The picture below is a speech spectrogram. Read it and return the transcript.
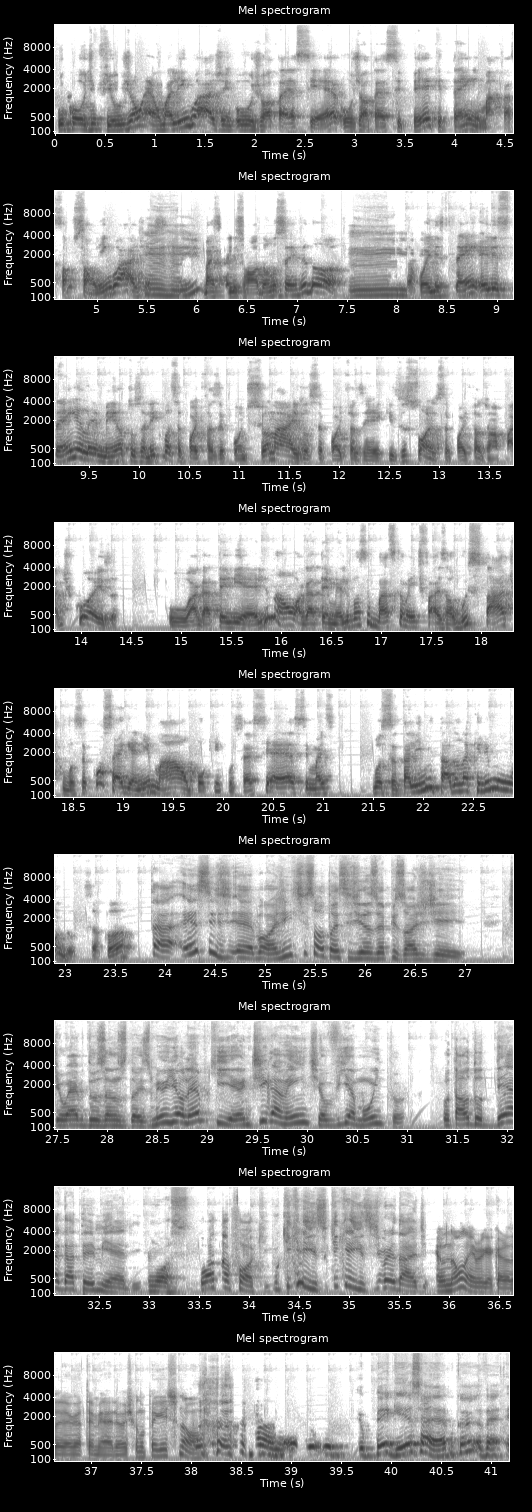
o, o Code Fusion é uma linguagem. O JSE, o JSP, que tem marcação, são linguagens. Uhum. Mas eles rodam no servidor. Uhum. Então, eles têm, eles têm elementos ali que você pode fazer condicionais, você pode fazer requisições, você pode fazer uma par de coisa. O HTML não, o HTML você basicamente faz algo estático, você consegue animar um pouquinho com CSS, mas você tá limitado naquele mundo, sacou? Tá, esses. É, bom, a gente soltou esses dias o episódio de, de web dos anos 2000 e eu lembro que antigamente eu via muito o tal do DHTML. Nossa. What O que, que, é isso? O que, que, é isso, de verdade? Eu não lembro o que era o DHTML, eu acho que eu não peguei isso, não. Mano, eu, eu, eu, peguei essa época, véio,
